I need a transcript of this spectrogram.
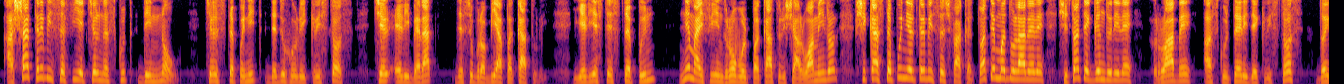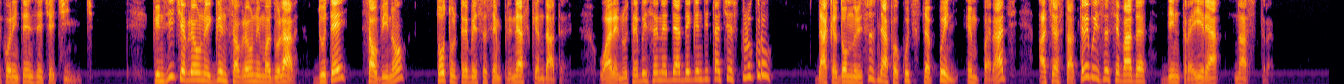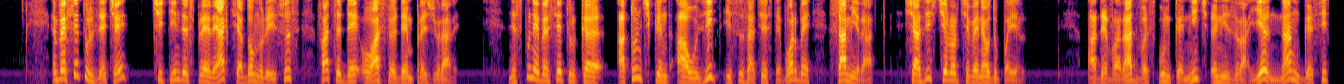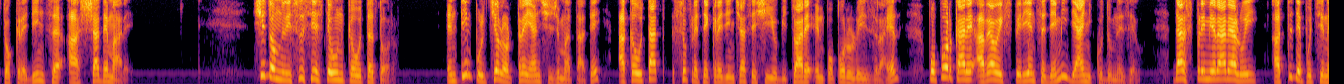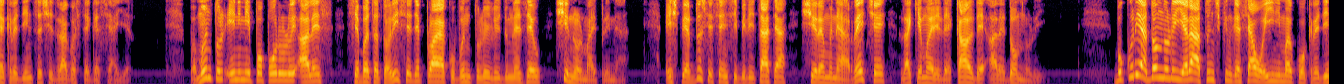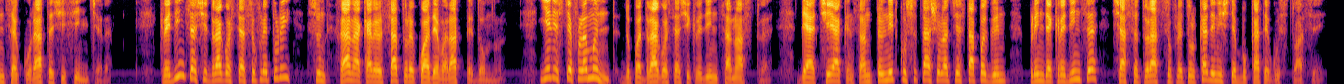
Așa trebuie să fie cel născut din nou, cel stăpânit de Duhul lui Hristos, cel eliberat de subrobia păcatului. El este stăpân, nemai fiind robul păcatului și al oamenilor, și ca stăpân el trebuie să-și facă toate mădularele și toate gândurile roabe ascultării de Hristos, 2 Corinteni 10.5. Când zice vreunui gând sau vreunui mădular, du-te sau vino, totul trebuie să se împlinească îndată. Oare nu trebuie să ne dea de gândit acest lucru? Dacă Domnul Isus ne-a făcut stăpâni împărați, aceasta trebuie să se vadă din trăirea noastră. În versetul 10 citim despre reacția Domnului Isus față de o astfel de împrejurare. Ne spune versetul că atunci când a auzit Isus aceste vorbe, s-a mirat și a zis celor ce veneau după el. Adevărat vă spun că nici în Israel n-am găsit o credință așa de mare. Și Domnul Isus este un căutător. În timpul celor trei ani și jumătate a căutat suflete credincioase și iubitoare în poporul lui Israel, popor care avea o experiență de mii de ani cu Dumnezeu. Dar spre mirarea lui, atât de puțină credință și dragoste găsea el. Pământul inimii poporului ales se bătătorise de ploaia cuvântului lui Dumnezeu și nu-l mai primea. Își pierduse sensibilitatea și rămânea rece la chemările calde ale Domnului. Bucuria Domnului era atunci când găsea o inimă cu o credință curată și sinceră. Credința și dragostea sufletului sunt hrana care îl satură cu adevărat pe Domnul. El este flământ după dragostea și credința noastră. De aceea, când s-a întâlnit cu sutașul acesta păgân, plin de credință, și-a săturat sufletul ca de niște bucate gustoase.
